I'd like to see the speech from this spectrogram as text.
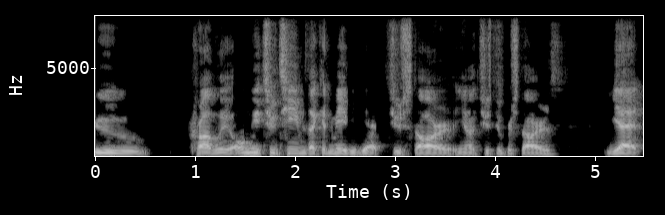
two probably only two teams that could maybe get two star, you know, two superstars. Yet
